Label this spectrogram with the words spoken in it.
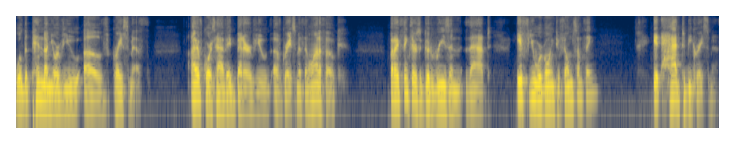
will depend on your view of Graysmith. I, of course, have a better view of Graysmith than a lot of folk. But I think there's a good reason that if you were going to film something, it had to be Graysmith.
